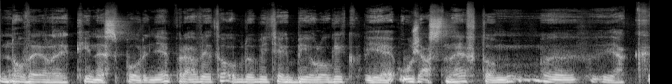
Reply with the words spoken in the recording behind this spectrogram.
nové léky, nesporně. Právě to období těch biologik je úžasné v tom, eh, jak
